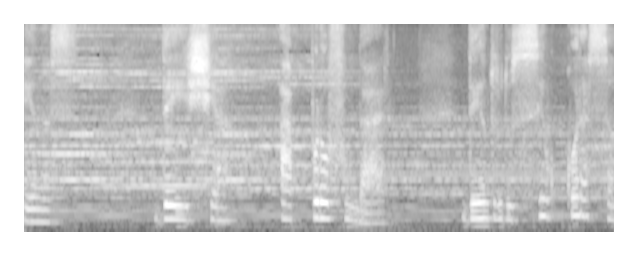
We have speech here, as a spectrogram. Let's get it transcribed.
apenas deixa aprofundar dentro do seu coração.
